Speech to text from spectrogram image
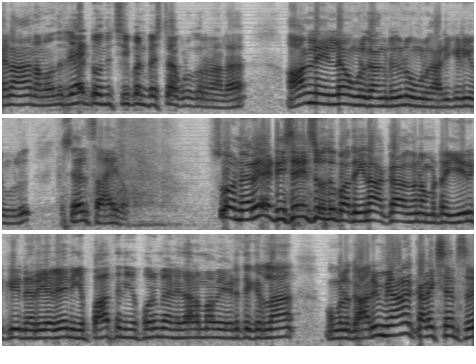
ஏன்னா நம்ம வந்து ரேட் வந்து சீப் அண்ட் பெஸ்ட்டாக கொடுக்குறனால ஆன்லைனில் உங்களுக்கு அங்கிட்டு உங்களுக்கு அடிக்கடி உங்களுக்கு சேல்ஸ் ஆகிடும் ஸோ நிறைய டிசைன்ஸ் வந்து பார்த்தீங்கன்னா அக்கா அங்கே நம்மகிட்ட இருக்குது நிறையவே நீங்கள் பார்த்து நீங்கள் பொறுமையாக நிதானமாகவே எடுத்துக்கிடலாம். உங்களுக்கு அருமையான கலெக்ஷன்ஸு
